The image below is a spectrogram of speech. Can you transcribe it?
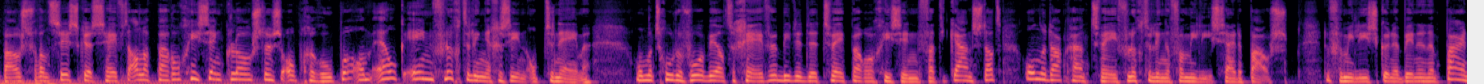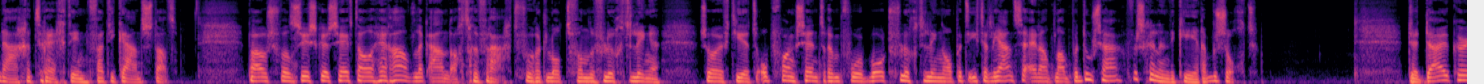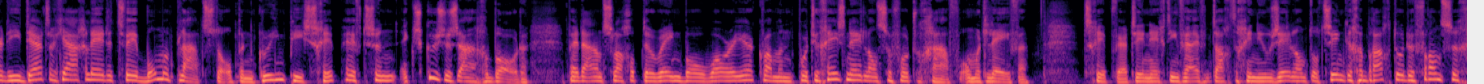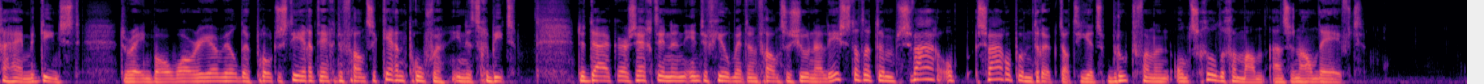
Paus Franciscus heeft alle parochies en kloosters opgeroepen om elk één vluchtelingengezin op te nemen. Om het goede voorbeeld te geven bieden de twee parochies in Vaticaanstad onderdak aan twee vluchtelingenfamilies, zei de paus. De families kunnen binnen een paar dagen terecht in Vaticaanstad. Paus Franciscus heeft al herhaaldelijk aandacht gevraagd voor het lot van de vluchtelingen. Zo heeft hij het opvangcentrum voor bootvluchtelingen op het Italiaanse eiland Lampedusa verschillende keren bezocht. De duiker die 30 jaar geleden twee bommen plaatste op een Greenpeace-schip heeft zijn excuses aangeboden. Bij de aanslag op de Rainbow Warrior kwam een Portugees-Nederlandse fotograaf om het leven. Het schip werd in 1985 in Nieuw-Zeeland tot zinken gebracht door de Franse geheime dienst. De Rainbow Warrior wilde protesteren tegen de Franse kernproeven in het gebied. De duiker zegt in een interview met een Franse journalist dat het hem zwaar op, zwaar op hem drukt dat hij het bloed van een onschuldige man aan zijn handen heeft.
